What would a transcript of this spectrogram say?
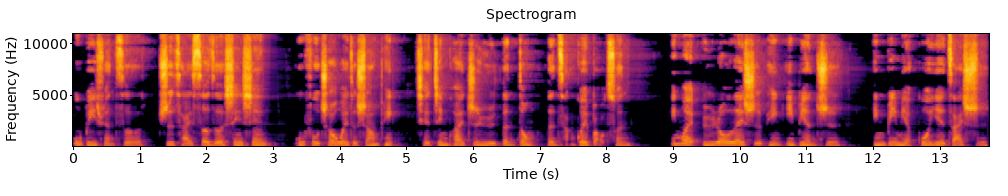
务必选择食材色泽新鲜。无腐臭味的商品，且尽快置于冷冻冷藏柜保存，因为鱼肉类食品易变质，应避免过夜再食，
